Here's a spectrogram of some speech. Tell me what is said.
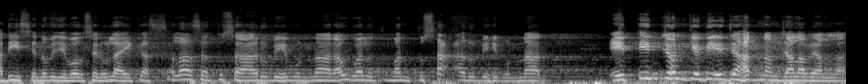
হাদিসে নবীজি বলছেন, উলাইকা সালাসা তুসাআরু বিহিমুন নার আউয়ালু মান তুসাআরু বিহিমুন নার। এই তিনজনকে দিয়ে জাহান্নাম জ্বালাবে আল্লাহ।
